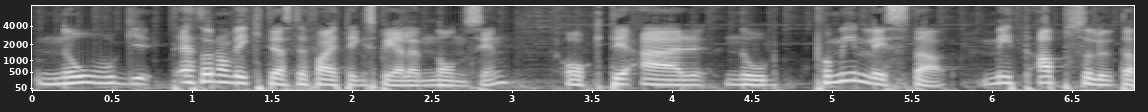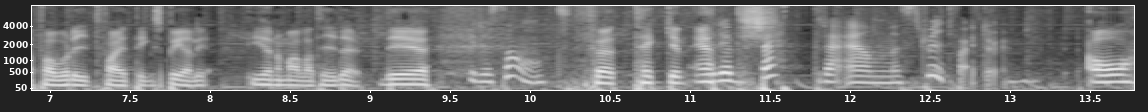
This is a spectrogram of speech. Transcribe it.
nog ett av de viktigaste fightingspelen någonsin. Och det är nog på min lista mitt absoluta favoritfightingspel genom alla tider. Det är det sant? för att Tekken 1... Är det bättre än Street Fighter? Ja,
